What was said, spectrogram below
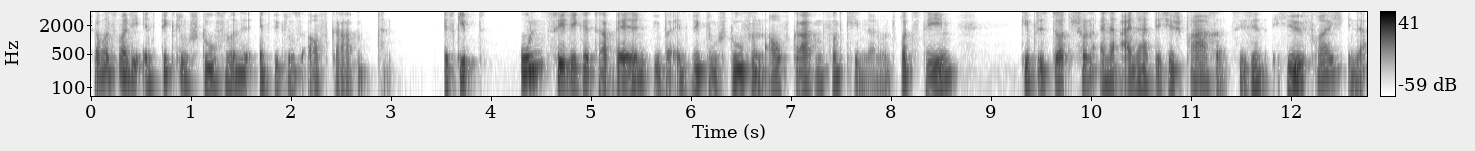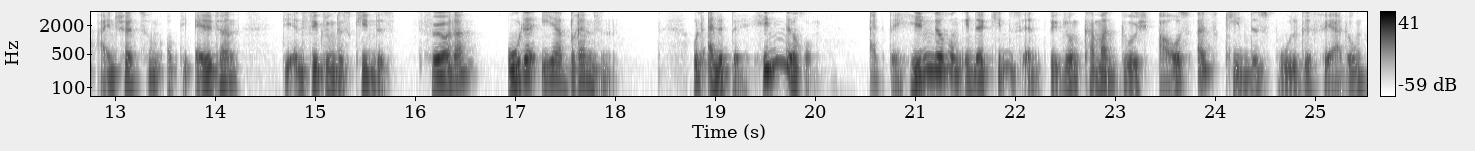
Schauen wir uns mal die Entwicklungsstufen und Entwicklungsaufgaben an. Es gibt unzählige Tabellen über Entwicklungsstufen und Aufgaben von Kindern und trotzdem gibt es dort schon eine einheitliche Sprache. Sie sind hilfreich in der Einschätzung, ob die Eltern die Entwicklung des Kindes fördern oder eher bremsen. Und eine Behinderung, eine Behinderung in der Kindesentwicklung kann man durchaus als Kindeswohlgefährdung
